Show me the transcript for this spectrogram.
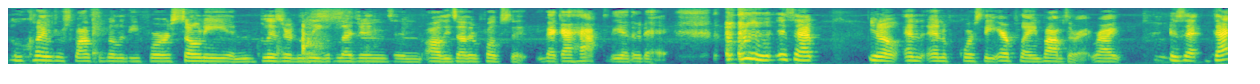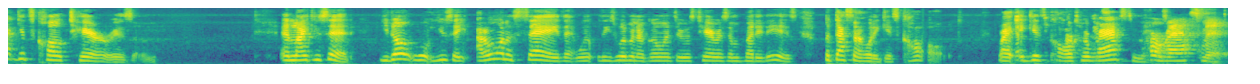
who claimed responsibility for Sony and Blizzard and League of Legends and all these other folks that that got hacked the other day. is that you know and and of course the airplane bomb threat, right? Is that that gets called terrorism. And like you said, you don't want you say I don't want to say that what these women are going through is terrorism, but it is. But that's not what it gets called, right? It gets called harassment. Harassment.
